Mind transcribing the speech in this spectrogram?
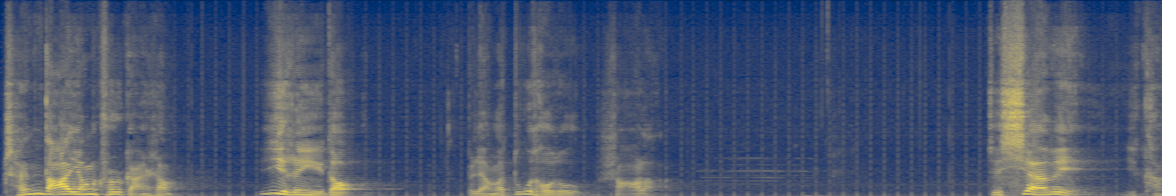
陈达、杨春赶上，一人一刀。把两个都头都杀了，这县尉一看，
